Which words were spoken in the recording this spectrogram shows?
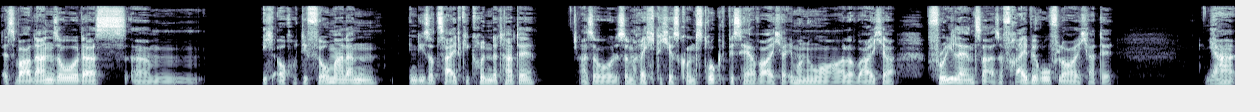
Es war dann so, dass ähm, ich auch die Firma dann in dieser Zeit gegründet hatte. Also so ein rechtliches Konstrukt. Bisher war ich ja immer nur, oder war ich ja Freelancer, also Freiberufler. Ich hatte, ja,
